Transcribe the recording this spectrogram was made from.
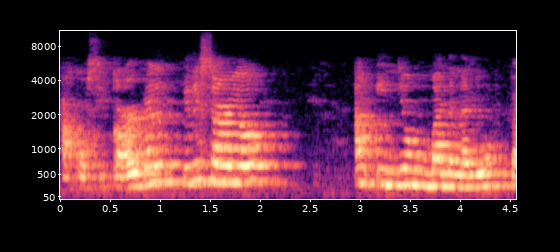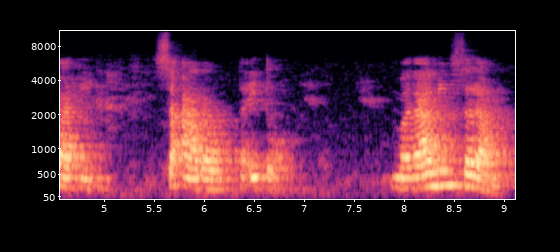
Ako si Carmel Belisario, ang inyong mananalumpati sa araw na ito. Maraming salamat.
